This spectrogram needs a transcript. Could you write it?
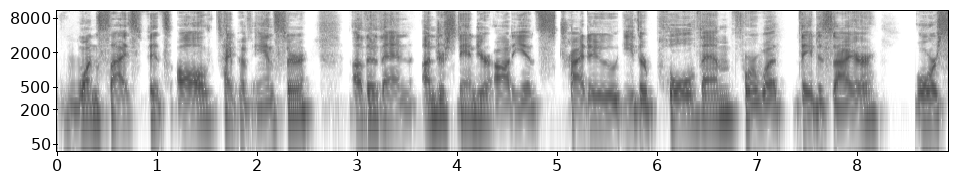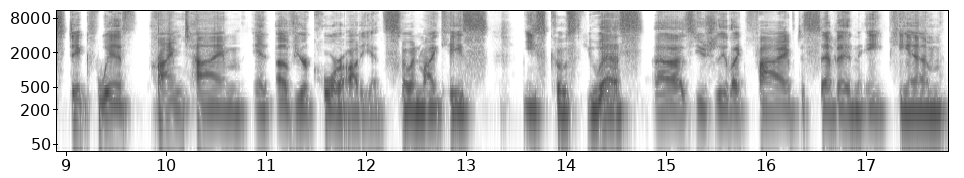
one size fits all type of answer other than understand your audience, try to either pull them for what they desire or stick with prime time of your core audience. So in my case, East Coast US uh, is usually like 5 to 7, 8 p.m.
